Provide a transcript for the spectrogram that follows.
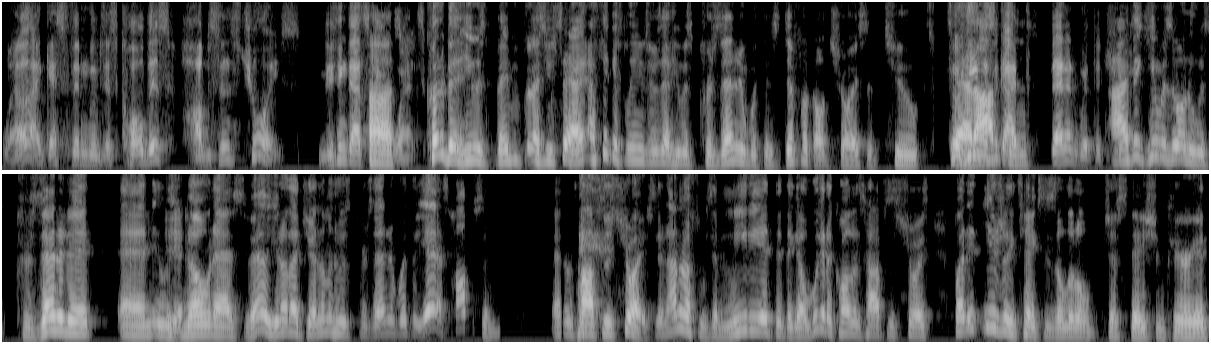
well, I guess then we'll just call this Hobson's choice." Do you think that's how uh, it went? It could have been. He was maybe, as you say. I, I think it's leaning towards that he was presented with this difficult choice of two. So he was options. the guy presented with the choice. I think he was the one who was presented it, and it was yeah. known as well. You know that gentleman who was presented with it. Yes, Hobson, and it was Hobson's choice. And I don't know if it was immediate that they go, "We're going to call this Hobson's choice," but it usually takes us a little gestation period.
